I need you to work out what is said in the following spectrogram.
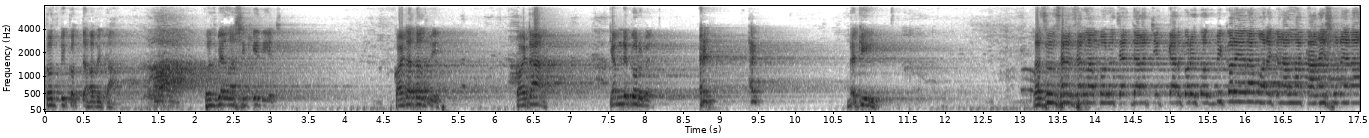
তসবিহ করতে হবে কার? তসবিহ আল্লাহ শিখিয়ে দিয়েছে। কয়টা তসবিহ কয়টা? কেমনে করবে নাকি রাসূল সাল্লাম বলেছেন, যারা চিৎকার করে তসবিহ করে, এরা মনে করে আল্লাহ কানে শুনে না।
